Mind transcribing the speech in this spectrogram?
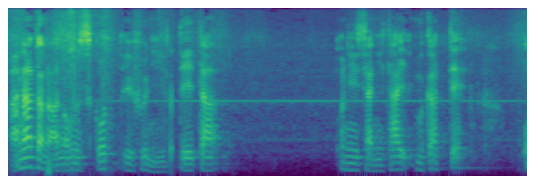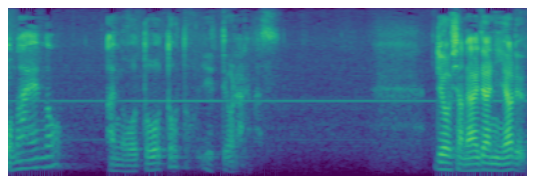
あなたのあの息子っていうふうに言っていたお兄さんに向かってお前のあの弟と言っておられます。両者の間にある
